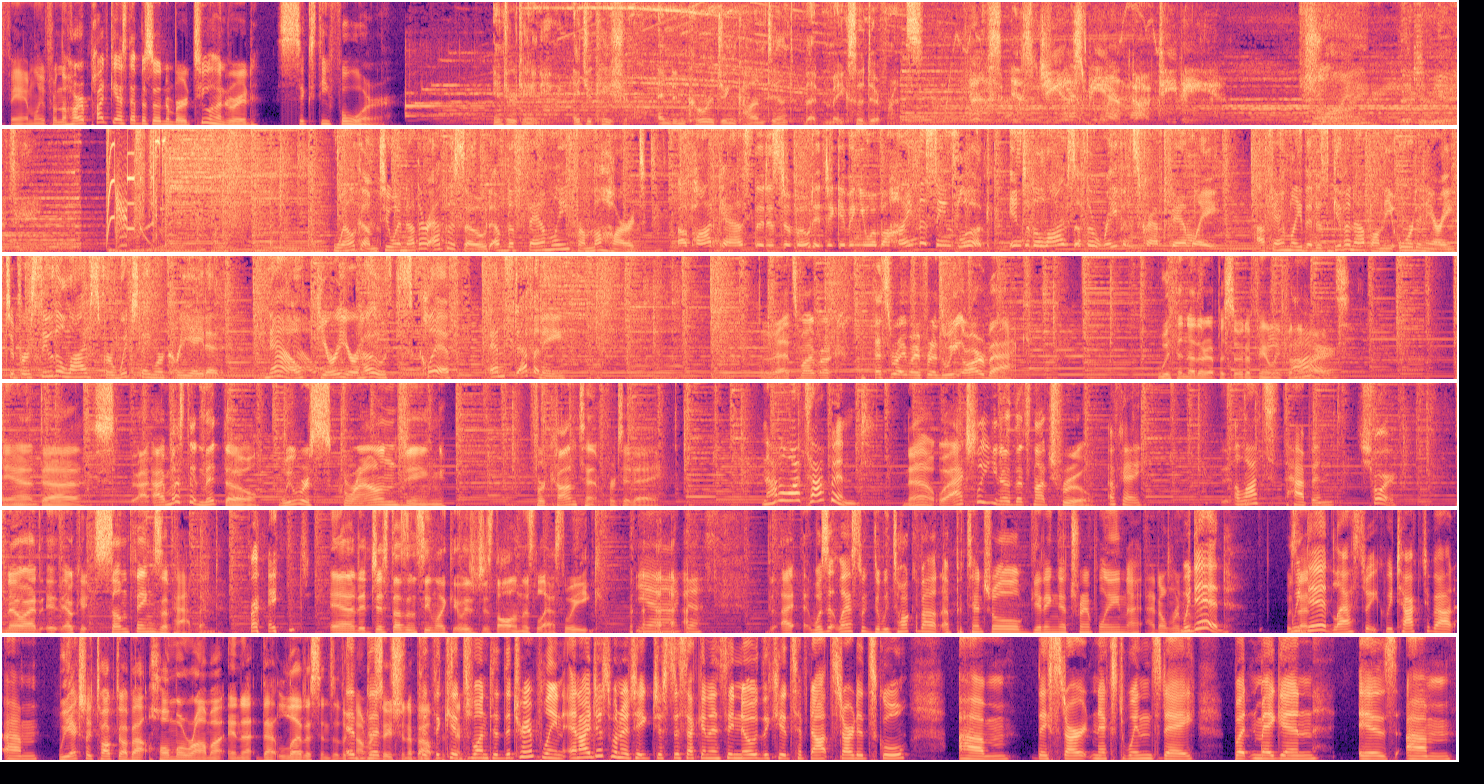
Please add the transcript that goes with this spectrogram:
Family from the Heart podcast episode number 264. Entertaining, educational, and encouraging content that makes a difference. This is GSPN.TV. Join the community. Welcome to another episode of The Family from the Heart, a podcast that is devoted to giving you a behind the scenes look into the lives of the Ravenscraft family, a family that has given up on the ordinary to pursue the lives for which they were created. Now, here are your hosts, Cliff and Stephanie. That's my that's right, my friends. We are back with another episode of Family from the. Heart. And uh, s- I I must admit, though, we were scrounging for content for today. Not a lot's happened. No, well, actually, you know that's not true. Okay. A lot's happened. Sure. No, I, it, okay, some things have happened, Right. and it just doesn't seem like it was just all in this last week. Yeah, I guess. I, was it last week? Did we talk about a potential getting a trampoline? I, I don't remember. We did. Was we that- did last week. We talked about um We actually talked about Homerama, and that, that led us into the conversation that about the kids wanted the trampoline. And I just want to take just a second and say no, the kids have not started school. Um they start next Wednesday, but Meagan is um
